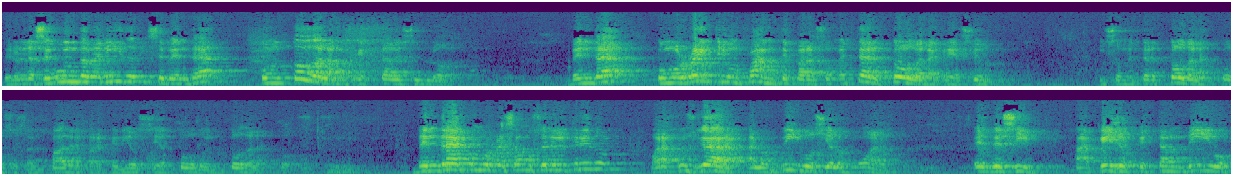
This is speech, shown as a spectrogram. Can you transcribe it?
Pero en la segunda venida, dice, vendrá con toda la majestad de su gloria. Vendrá como rey triunfante para someter toda la creación y someter todas las cosas al Padre para que Dios sea todo en todas las cosas. Vendrá, como rezamos en el credo, para juzgar a los vivos y a los muertos, es decir, a aquellos que están vivos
